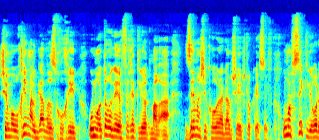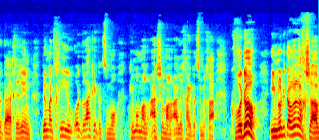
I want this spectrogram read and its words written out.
שמורחים על גב הזכוכית ומאותו רגע היא הופכת להיות מראה. זה מה שקורה לאדם שיש לו כסף. הוא מפסיק לראות את האחרים ומתחיל לראות רק את עצמו כמו מראה שמראה לך את עצמך. כבודו, אם לא תתעורר עכשיו,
